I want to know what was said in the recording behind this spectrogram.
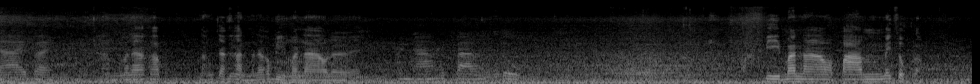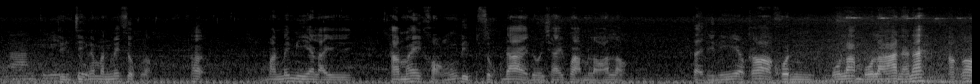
ยายไป หั่นมาแล้วครับ หลังจากหั่นมาแล้วก็บีบมะนาวเลยเป็นน้ำให้ปลาสุกบีบมะนาวปลาล์มไม่สุกหรอกตามที่จริงๆแล้วมันไม่สุกหรอกเพราะมันไม่มีอะไรทำให้ของดิบสุกได้โดยใช้ความร้อนหรอก แต่ทีนี้ก็คนโบราณโบราณนะนะเขาก็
